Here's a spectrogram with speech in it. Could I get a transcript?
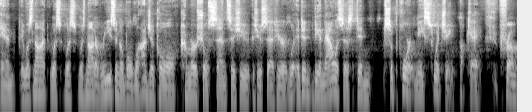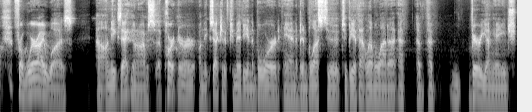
and it was not was was was not a reasonable, logical, commercial sense, as you as you said here. It didn't. The analysis didn't support me switching. Okay, from from where I was uh, on the exec, you know, I was a partner on the executive committee and the board, and have been blessed to to be at that level at a at a, a very young age,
